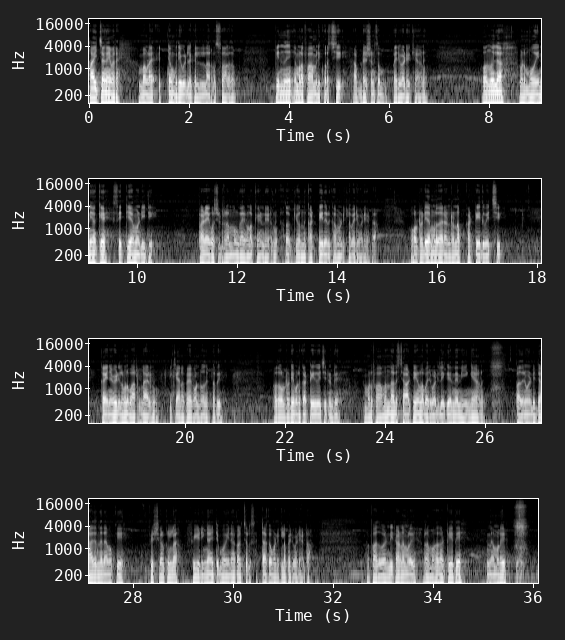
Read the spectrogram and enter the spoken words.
Hi ചങ്ങായിമാരെ അപ്പോൾ നമ്മളെ ഏറ്റവും പുതിയ വീട്ടിലേക്ക് എല്ലാവർക്കും സ്വാഗതം. പിന്നെ നമ്മളെ ഫാമിലി കുറച്ച് അപ്ഡേഷൻസും പരിപാടിയൊക്കെയാണ്. ഒന്നുമില്ല നമ്മൾ മൊയിനെയൊക്കെ സെറ്റ് ചെയ്യാൻ വേണ്ടിയിട്ട് പഴയ കുറച്ച് ഡ്രമ്മും കാര്യങ്ങളൊക്കെ ഉണ്ടായിരുന്നു. അതൊക്കെ ഒന്ന് കട്ട് ചെയ്തെടുക്കാൻ വേണ്ടിയിട്ടുള്ള പരിപാടി കേട്ടോ. ഓൾറെഡി നമ്മൾ രണ്ടെണ്ണം കട്ട് ചെയ്ത് വെച്ച് കഴിഞ്ഞ വീട്ടിൽ നമ്മൾ പറഞ്ഞിട്ടുണ്ടായിരുന്നു ഈ ക്യാനൊക്കെ കൊണ്ടുവന്നിട്ടുള്ളത്. അപ്പോൾ അത് ഓൾറെഡി നമ്മൾ കട്ട് ചെയ്ത് വെച്ചിട്ടുണ്ട്. നമ്മൾ ഫാം എന്നാലും സ്റ്റാർട്ട് ചെയ്യാനുള്ള പരിപാടിയിലേക്ക് തന്നെ നീങ്ങുകയാണ്. അപ്പോൾ അതിന് വേണ്ടിയിട്ട് ആദ്യം തന്നെ നമുക്ക് ഫിഷുകൾക്കുള്ള ഫീഡിംഗ് ആയിട്ട് മൊയിന കൾച്ചർ സെറ്റാക്കാൻ വേണ്ടിയിട്ടുള്ള പരിപാടി കേട്ടോ. അപ്പോൾ അത് വേണ്ടിയിട്ടാണ് നമ്മൾ ഡ്രമ്മൊക്കെ കട്ട് ചെയ്ത് നമ്മൾ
